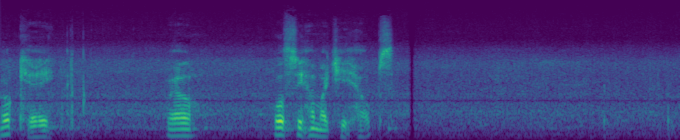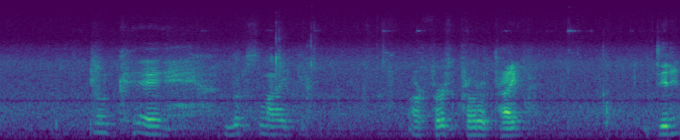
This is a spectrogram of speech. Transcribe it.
Okay. Well, we'll see how much he helps. Okay, looks like our first prototype didn't,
